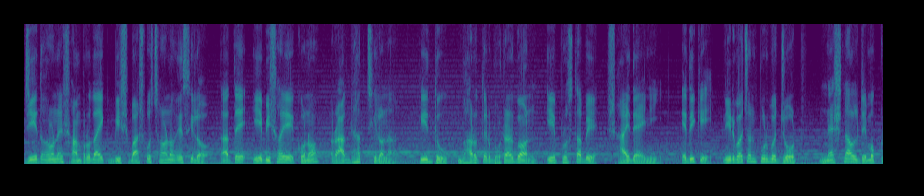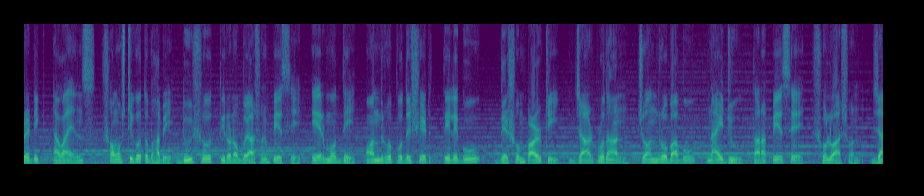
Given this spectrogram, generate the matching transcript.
যে ধরনের সাম্প্রদায়িক বিষবাষ্প ছড়ানো হয়েছিল তাতে এ বিষয়ে কোনো রাগঢাক ছিল না। কিন্তু ভারতের ভোটারগণ এ প্রস্তাবে সায় দেয়নি। এদিকে নির্বাচন পূর্ব জোট ন্যাশনাল ডেমোক্রেটিক অ্যালায়েন্স সমষ্টিগতভাবে দুইশো তিরানব্বই আসন পেয়েছে। এর মধ্যে অন্ধ্রপ্রদেশের তেলেগু দেশম পার্টি, যার প্রধান চন্দ্রবাবু নাইডু, তারা পেয়েছে ষোলো আসন, যা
